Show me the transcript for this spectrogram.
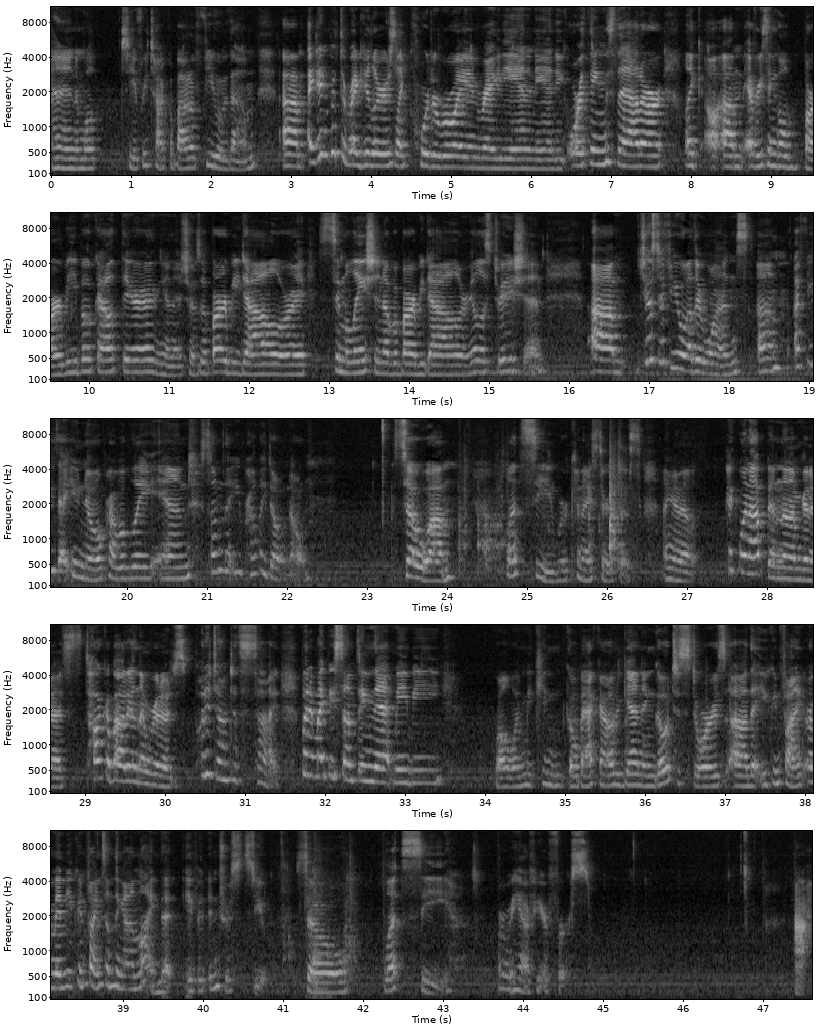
and we'll see if we talk about a few of them. Um, I didn't put the regulars like Corduroy and Raggedy Ann and Andy, or things that are like uh, um, every single Barbie book out there, you know, that shows a Barbie doll or a simulation of a Barbie doll or illustration. Um, just a few other ones, um, a few that you know probably, and some that you probably don't know. So um, let's see, where can I start this? I'm gonna pick one up and then I'm gonna talk about it and then we're gonna just put it down to the side. But it might be something that maybe, well, when we can go back out again and go to stores uh, that you can find, or maybe you can find something online that if it interests you. So let's see, what do we have here first? Ah,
